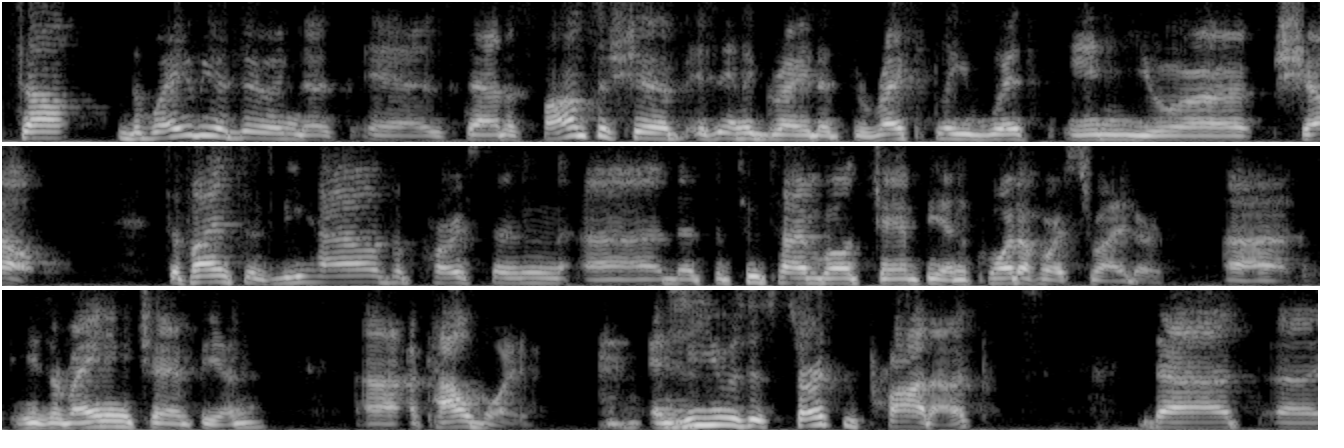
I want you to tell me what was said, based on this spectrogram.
So the way we are doing this is that a sponsorship is integrated directly within your show. So, for instance, we have a person uh, that's a two-time world champion quarter horse rider. Uh, he's a reigning champion, uh, a cowboy, and he uses certain products that uh,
